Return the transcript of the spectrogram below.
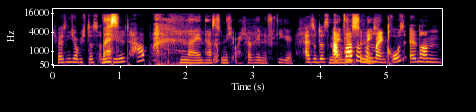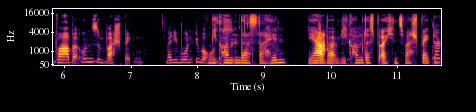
Ich weiß nicht, ob ich das Was? erzählt habe. Nein, hast du nicht. Oh, ich habe hier eine Fliege. Also das Nein, Abwasser von meinen Großeltern war bei uns im Waschbecken. Weil die wohnen über uns. Wie kommt denn das dahin? Ja, Ja. aber wie kommt das bei euch ins Waschbecken? Der,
